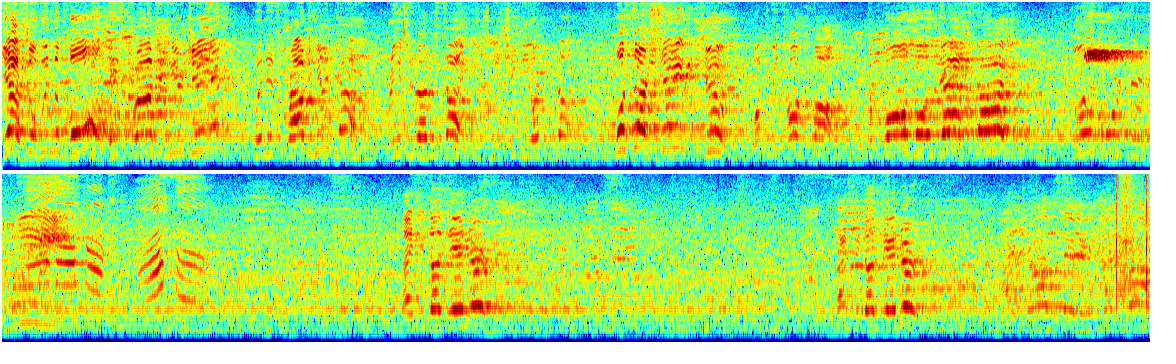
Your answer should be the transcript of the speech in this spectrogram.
Yeah, so when the ball is crowded here, Jan, when it's crowded here, yeah, bring it to the other side. It should be opened up. What's our shape? Shoot. What do we talk about? If the ball's on that side, go towards it, please. Nicely done, Xander. Nicely done, Xander. Nice job, Xander. Nice job.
